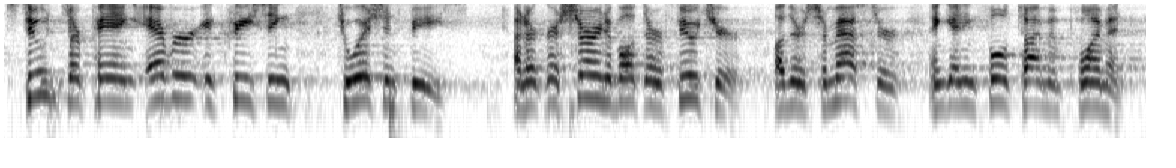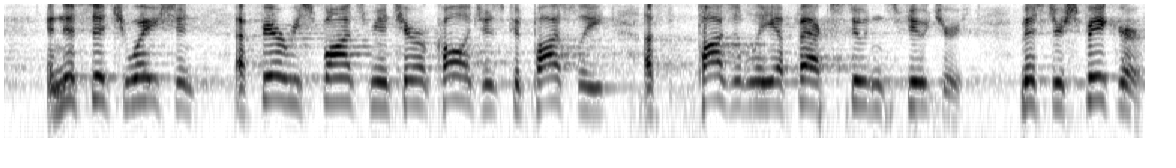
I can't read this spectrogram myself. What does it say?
Students are paying ever-increasing tuition fees and are concerned about their future of their semester and getting full-time employment. In this situation, a fair response from Ontario colleges could possibly, uh, positively affect students' futures. Mr. Speaker,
